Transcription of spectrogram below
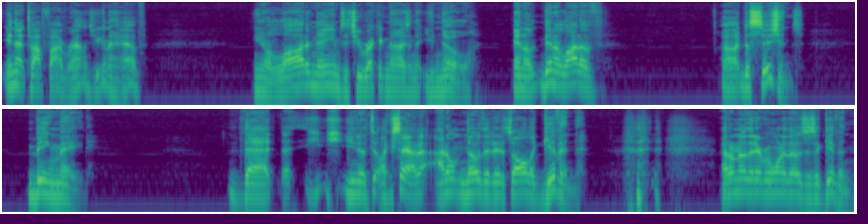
in that top five rounds, you're going to have, you know, a lot of names that you recognize and that you know. And a, then a lot of uh, decisions being made that, uh, you know, like I say, I, I don't know that it's all a given. I don't know that every one of those is a given.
